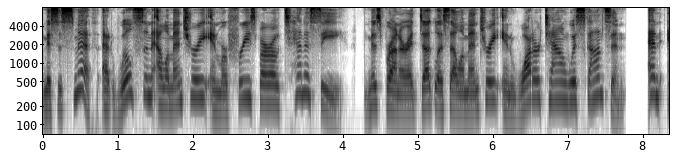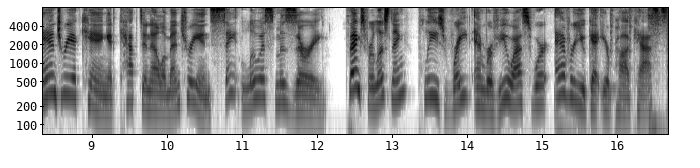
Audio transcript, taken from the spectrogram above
Mrs. Smith at Wilson Elementary in Murfreesboro, Tennessee, Miss Brunner at Douglas Elementary in Watertown, Wisconsin, and Andrea King at Captain Elementary in St. Louis, Missouri. Thanks for listening. Please rate and review us wherever you get your podcasts.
